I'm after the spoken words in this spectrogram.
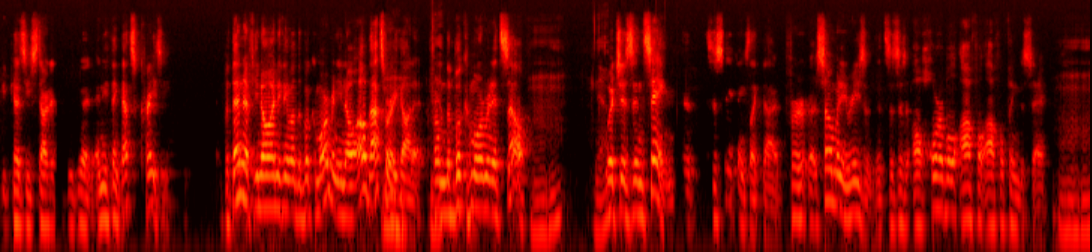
because he started to do good. And you think that's crazy. But then if you know anything about the Book of Mormon, you know, oh, that's where he Mhm. got it from the Book of Mormon itself, hmm Yeah. which is insane to say things like that for so many reasons. It's just a horrible, awful, awful thing to say. hmm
